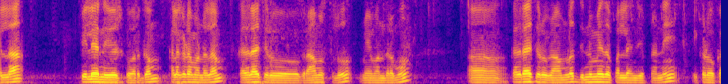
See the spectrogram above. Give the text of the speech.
జిల్లా నియోజకవర్గం కలకడ మండలం కదిరాచెరు గ్రామస్తులు మేమందరము కదిరాచెరు గ్రామంలో దిన్ను మీద పల్లె అని చెప్పినని ఇక్కడ ఒక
